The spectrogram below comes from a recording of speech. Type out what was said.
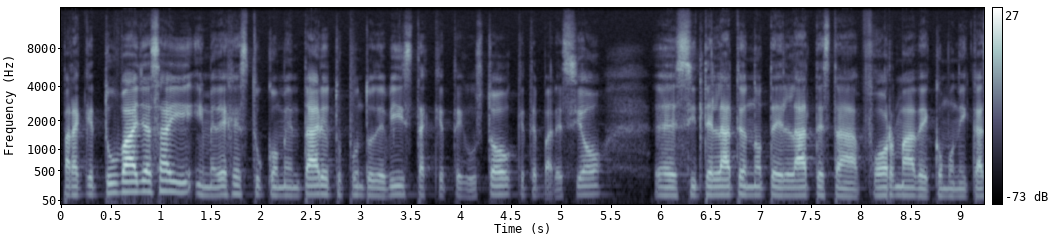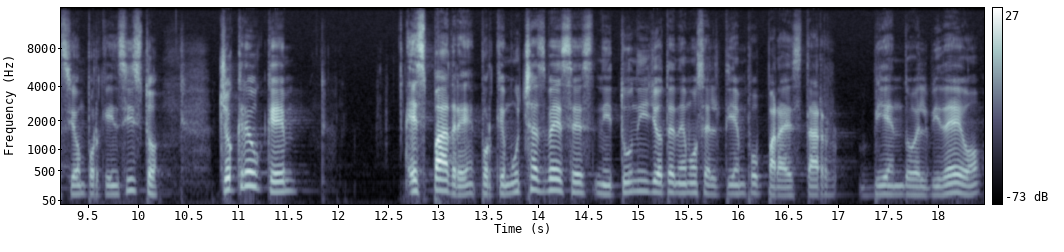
para que tú vayas ahí y me dejes tu comentario, tu punto de vista, qué te gustó, qué te pareció, eh, si te late o no te late esta forma de comunicación, porque insisto, yo creo que es padre porque muchas veces ni tú ni yo tenemos el tiempo para estar viendo el video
